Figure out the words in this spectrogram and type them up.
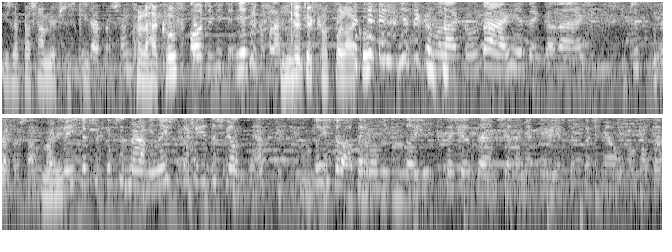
i zapraszamy I wszystkich zapraszamy. Polaków, O, oczywiście, nie tylko Polaków. nie tylko Polaków. Nie tylko Polaków, tak, nie tylko, tak. Wszystkich zapraszamy. No i- Także jeszcze wszystko przed nami. No jeszcze trochę jest do świąt, nie? Tu jeszcze o, Thermomix stoi, T7, jakby jeszcze ktoś miał ochotę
